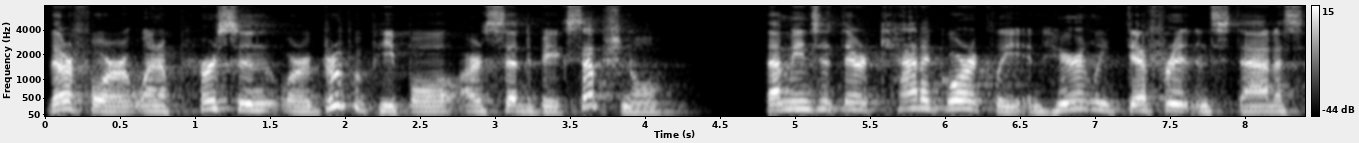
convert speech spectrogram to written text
Therefore, when a person or a group of people are said to be exceptional, that means that they're categorically inherently different in status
